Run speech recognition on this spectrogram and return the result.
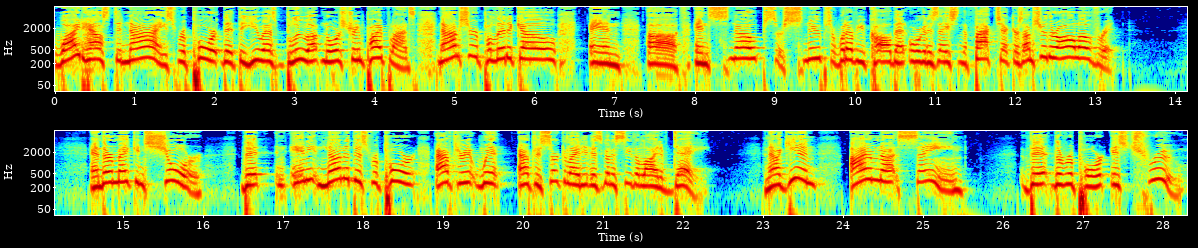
White House denies report that the U.S. blew up Nord Stream pipelines. Now, I'm sure Politico and uh, and Snopes or Snoops or whatever you call that organization, the fact checkers, I'm sure they're all over it. And they're making sure that any none of this report after it went after it circulated is going to see the light of day. Now again, I am not saying that the report is true.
